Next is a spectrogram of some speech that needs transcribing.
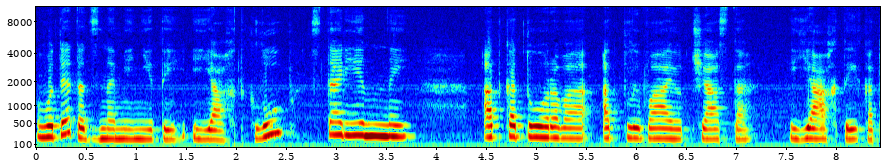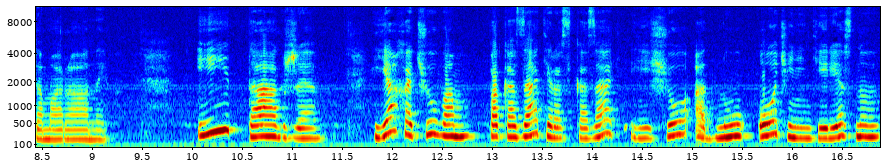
вот этот знаменитый яхт-клуб старинный, от которого отплывают часто яхты и катамараны. И также я хочу вам показать и рассказать еще одну очень интересную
